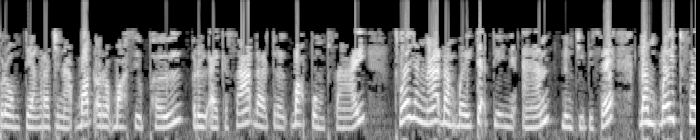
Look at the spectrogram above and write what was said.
ព្រមទាំងរចនាបថរបស់សៀវភៅឬឯកសារដែលត្រូវបោះពុម្ពផ្សាយធ្វើយ៉ាងណាដើម្បីទាក់ទាញអ្នកអាន និងជាពិសេសដើម្បីធ្វើ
